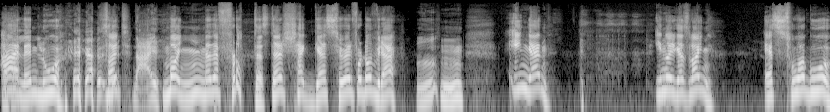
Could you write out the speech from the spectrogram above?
Erlend Lo. Sant? Nei. Mannen med det flotteste skjegget sør for Dovre. Mm. Ingen i Norges land er så god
